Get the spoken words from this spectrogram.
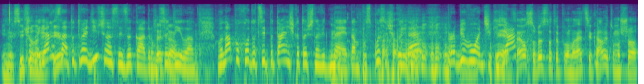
І не всі чоловіки. я не знаю, тут твоя дівчина сидить за кадром, Це сиділа. Вона, походу, ці питаннячка точно від неї. Там по списочку йде про бівончики. Ні, Як? це особисто типу мене цікавить, тому що,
